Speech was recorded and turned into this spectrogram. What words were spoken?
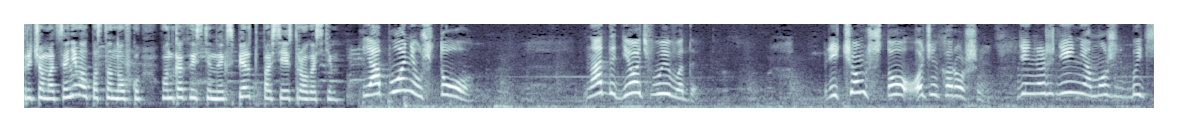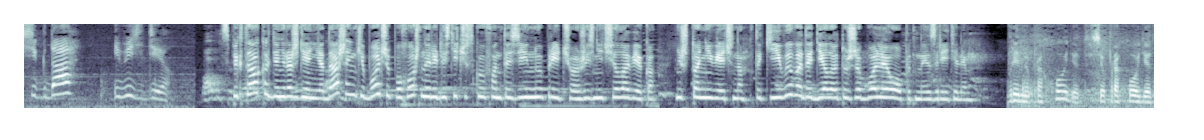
Причем оценивал постановку он как истинный эксперт по всей строгости. Я понял, что надо делать выводы. Причем, что очень хорошее. День рождения может быть всегда и везде. Спектакль «День рождения Дашеньки» больше похож на реалистическую фантазийную притчу о жизни человека. Ничто не вечно. Такие выводы делают уже более опытные зрители. Время проходит, все проходит.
